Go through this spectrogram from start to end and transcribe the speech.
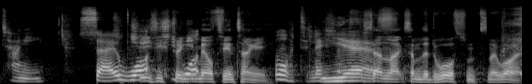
tangy. So what? Cheesy, stringy, what's- melty, and tangy. Oh, delicious. You sound like some of the dwarfs from Snow White.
